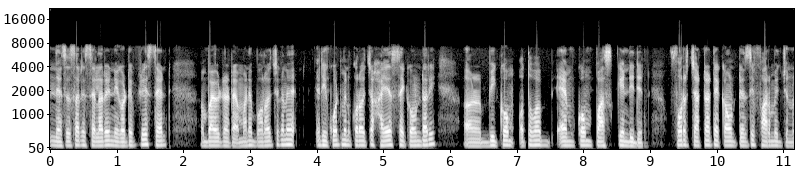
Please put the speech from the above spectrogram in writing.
necessary salary negatively sent biodata মানে বলা হচ্ছে এখানে রিকোয়ারমেন্ট করা হচ্ছে হায়ার সেকেন্ডারি আর বিকম অথবা M com pass candidate for chartered accountancy ফার্মের জন্য।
